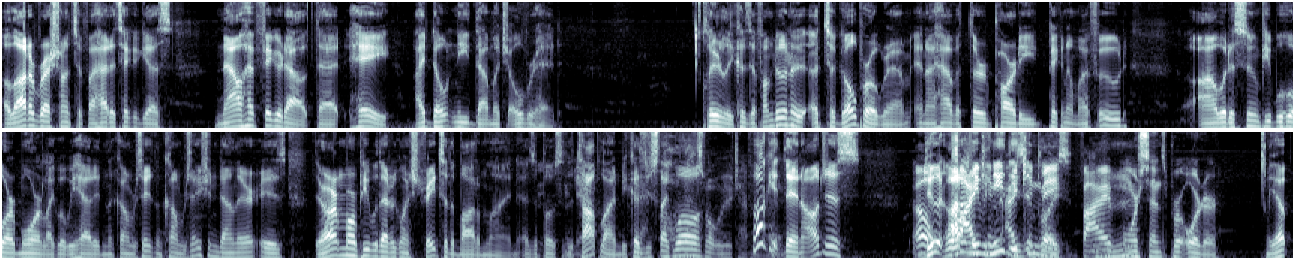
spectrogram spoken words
a lot of restaurants, if I had to take a guess, now have figured out that hey, I don't need that much overhead. Clearly, because if I'm doing Mm-hmm. a, a to-go program and I have a third party picking up my food, I would assume people who are more like what we had in the conversation. The conversation down there is there are more people that are going straight to the bottom line as opposed to the Yeah. top line because Yeah. it's like, Oh, well, that's what we were talking fuck it then. I'll just Oh, dude. well, I don't even can, need these I can employees. Make 5 Mhm. more cents per order Yep.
